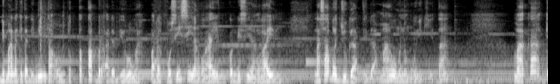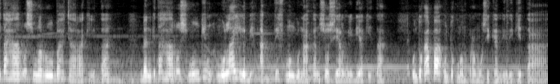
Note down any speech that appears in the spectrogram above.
di mana kita diminta untuk tetap berada di rumah pada posisi yang lain, kondisi yang lain, nasabah juga tidak mau menemui kita, maka kita harus merubah cara kita dan kita harus mungkin mulai lebih aktif menggunakan sosial media kita. Untuk apa? Untuk mempromosikan diri kita.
